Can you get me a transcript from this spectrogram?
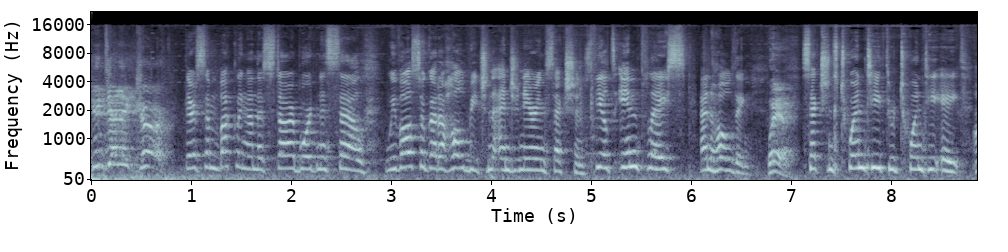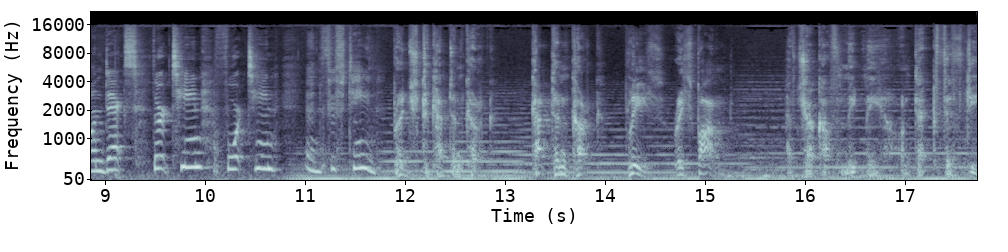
You did it, Kirk! There's some buckling on the starboard nacelle. We've also got a hull breach in the engineering sections. Fields in place and holding. Where? Sections 20 through 28. On decks 13, 14, and 15. Bridge to Captain Kirk. Captain Kirk, please respond. Have Chekhov meet me on deck 15.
